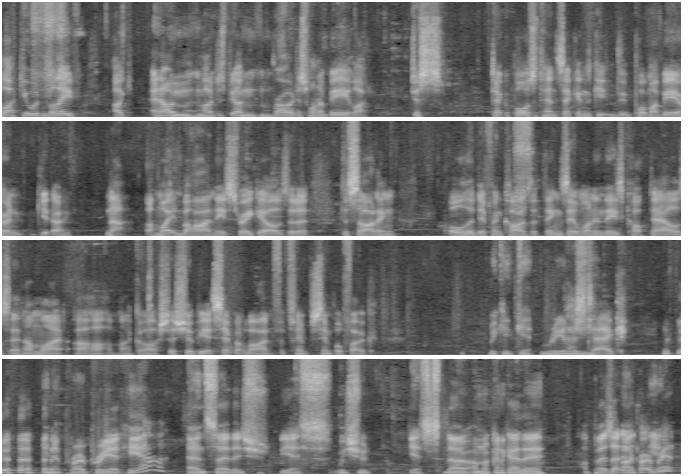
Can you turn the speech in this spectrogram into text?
like you wouldn't believe. Like, and I'll, mm-hmm. I'll just be like, mm-hmm. bro, I just want a beer. Like, just take a pause for 10 seconds, get, pour my beer, and you uh, know, nah, I'm waiting behind these three girls that are deciding all the different kinds of things they want in these cocktails. And I'm like, oh my gosh, there should be a separate line for sim- simple folk. we could get really Hashtag. Inappropriate here and say that sh- yes, we should. Yes, no, I'm not going to go there. Uh, But Was that I- yeah. inappropriate?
